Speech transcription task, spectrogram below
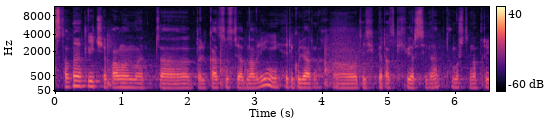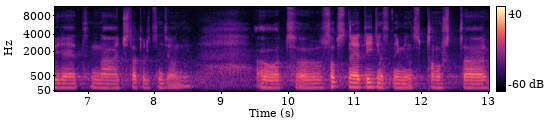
Основное отличие, по-моему, это только отсутствие обновлений регулярных э, вот этих пиратских версий, да, потому что она проверяет на чистоту лицензионную. Вот. Э, собственно, это единственный минус, потому что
